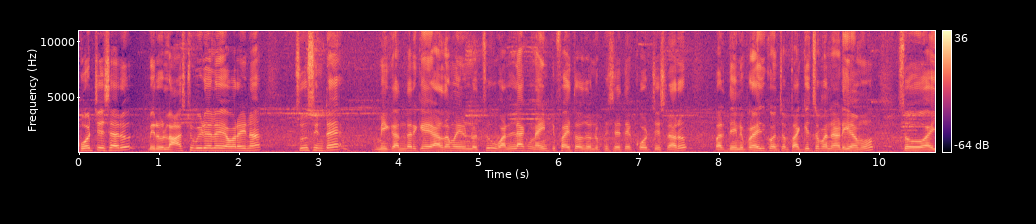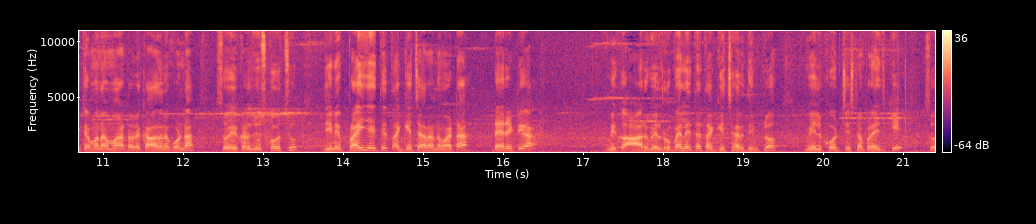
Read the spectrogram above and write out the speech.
కోట్ చేశారు. మీరు లాస్ట్ వీడియోలో ఎవరైనా చూసింటే మీకు అందరికీ అర్థమై ఉండొచ్చు. One lakh ninety five thousand rupees అయితే కోట్ చేసినారు. మరి దీని ప్రైస్ కొంచెం తగ్గించమని అడిగాము. సో అయితే మన మాట కాదనకుండా సో ఇక్కడ చూసుకోవచ్చు. దీని ప్రైజ్ అయితే తగ్గించారన్నమాట. డైరెక్ట్గా మీకు ఆరు వేల రూపాయలు అయితే తగ్గించారు దీంట్లో. వీళ్ళు కోట్ చేసిన ప్రైజ్కి. సో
